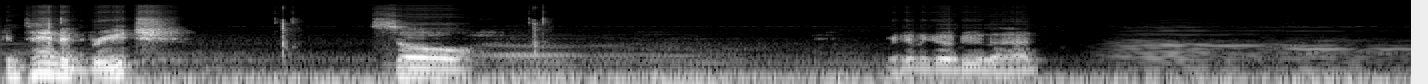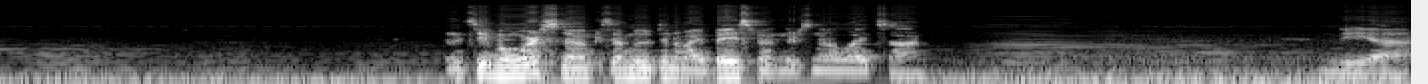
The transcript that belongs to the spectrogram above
Containment Breach. So... We're gonna go do that. And it's even worse now because I moved into my basement and there's no lights on. And the uh,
